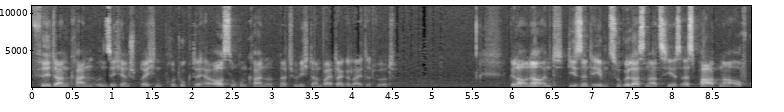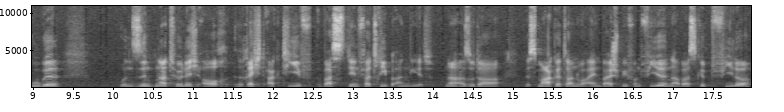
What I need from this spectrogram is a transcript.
filtern kann und sich entsprechend Produkte heraussuchen kann und natürlich dann weitergeleitet wird. Genau, ne? und die sind eben zugelassener CSS-Partner auf Google und sind natürlich auch recht aktiv, was den Vertrieb angeht. Ne? Also da ist Marketer nur ein Beispiel von vielen, aber es gibt viele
